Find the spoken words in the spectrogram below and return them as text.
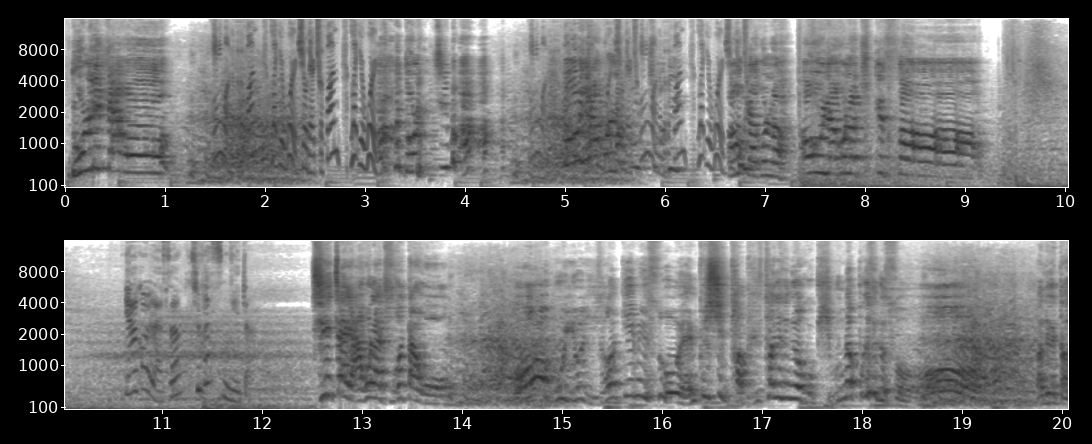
놀린다고! 아 놀리지 마! 아우 약올라 아우 약올라. 아우 약올라 죽겠어. 약올라서 죽었습니다. 진짜 약올라 죽었다고. 어뭐 이런 이상한 게임이 있어. NPC 다 비슷하게 생겨갖고 기분 나쁘게 생겼어. 어. 안 되겠다.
